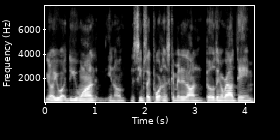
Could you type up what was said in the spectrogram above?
you know, you do you want, you know, it seems like Portland's committed on building around Dame.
